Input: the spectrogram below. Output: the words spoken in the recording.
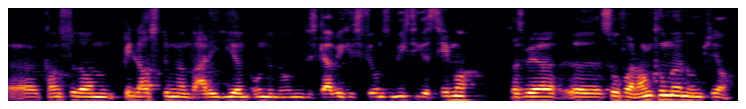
äh, kannst du dann Belastungen variieren und und und. Das, glaube ich, ist für uns ein wichtiges Thema, dass wir so vorankommen. Und ja,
